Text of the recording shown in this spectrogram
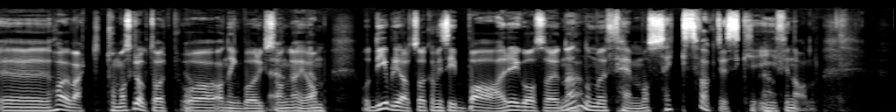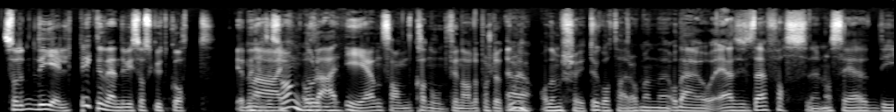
uh, har jo vært Thomas Krogtorp og Ann Ingeborg Sogn Ja, ja. Og de blir altså, kan vi si, bare i gåseøynene Ja. nummer fem og seks, faktisk, i Ja. finalen. Så det, det hjelper ikke nødvendigvis å ha skutt godt en hel sesong, og når det er én sånn kanonfinale på slutten. Ja, ja. Og de skøyt jo godt her òg, men og det er jo, jeg syns det er fascinerende å se de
